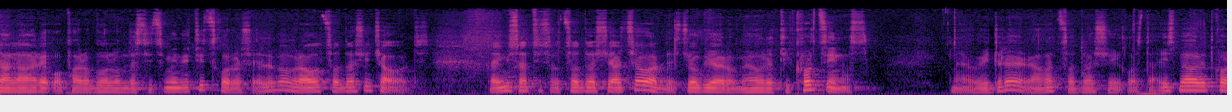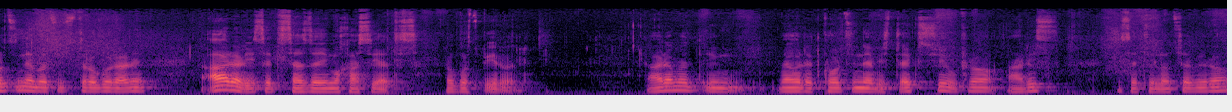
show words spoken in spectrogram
ძალა არ ეყოფა, რომ ბოლომდე სიწმინდით იცხოვრო, შეიძლება მრავალ წოდაში ჩავარდეს. და იმისათვის, რომ წოდაში არ ჩავარდეს, ჯობია რომ მეორეთი ქორწინოს. ვიდრე რაღაც წოდაში იყოს და ის მეორეთ ქორწინებას იცით როგორ არის? არ არის ესეთი საზეიმო ხასიათის, როგორც პირველი. არამედ იმ მეორედ ქორწინების ტექსტში უფრო არის ესეთი ლოცვები, რომ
